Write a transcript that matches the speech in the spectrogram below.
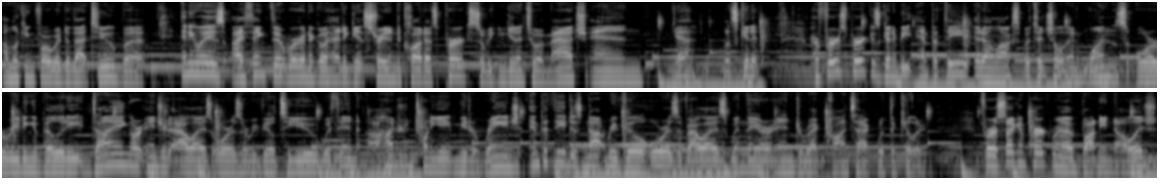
I'm looking forward to that too. But anyways, I think that we're going to go ahead and get straight into Claudette's perks so we can get into a match. And yeah, let's get it. Her first perk is going to be Empathy. It unlocks potential in one's aura-reading ability. Dying or injured allies' auras are revealed to you within 128 meter range. Empathy does not reveal auras of allies when they are in direct contact with the killer. For our second perk, to have Botany Knowledge.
